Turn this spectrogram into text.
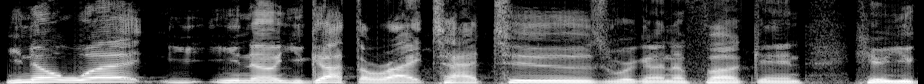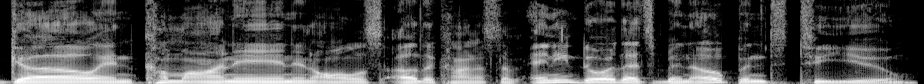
you know what, you, you know, you got the right tattoos. We're gonna fucking here you go and come on in and all this other kind of stuff. Any door that's been opened to you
